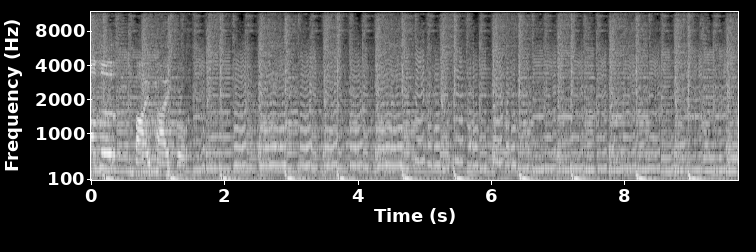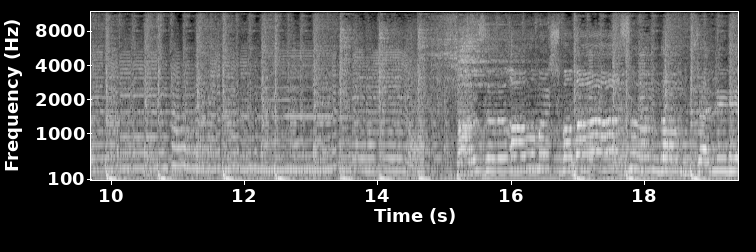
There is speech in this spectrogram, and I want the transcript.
Hesabı Bay Tayfo. Tarzını almış babasından güzelliğini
